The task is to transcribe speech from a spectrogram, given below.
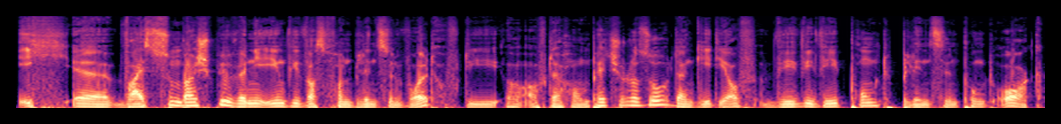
Ich äh, weiß zum Beispiel, wenn ihr irgendwie was von Blinzeln wollt auf, die, auf der Homepage oder so, dann geht ihr auf www.blinzeln.org.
